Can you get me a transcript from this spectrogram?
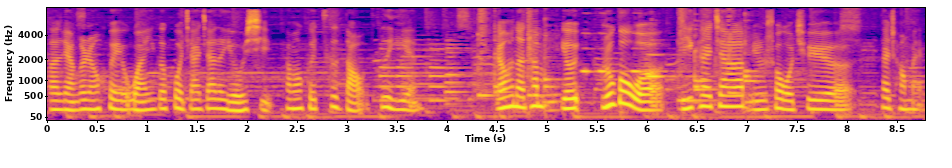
呃，两个人会玩一个过家家的游戏，他们会自导自演。然后呢，他们有如果我离开家，比如说我去菜场买个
